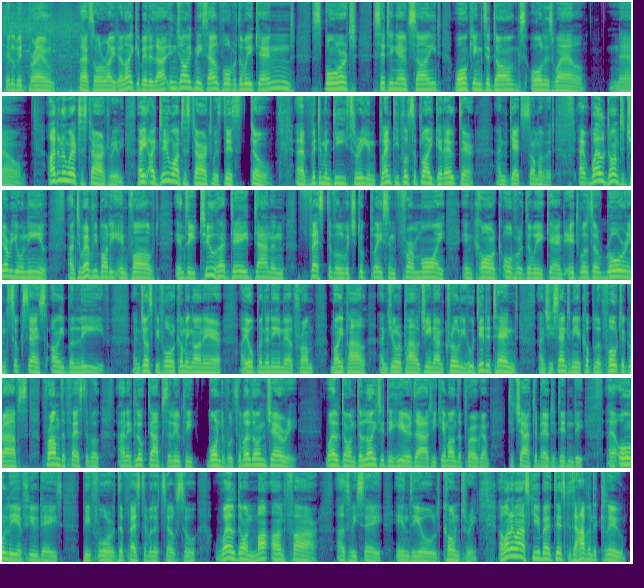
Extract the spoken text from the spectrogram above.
A little bit brown. That's all right. I like a bit of that. Enjoyed myself over the weekend. Sport, sitting outside, walking the dogs, all is well. Now, I don't know where to start really. Hey, I do want to start with this though. Uh, vitamin D3 in plentiful supply. Get out there and get some of it. Uh, well done to Jerry O'Neill and to everybody involved in the Tuatha Dé Danann festival, which took place in Fermoy in Cork over the weekend. It was a roaring success, I believe. And just before coming on air, I opened an email from my pal and your pal Jean Ann Crowley, who did attend, and she sent me a couple of photographs from the festival, and it looked absolutely wonderful. So well done, Jerry. Well done. Delighted to hear that. He came on the programme to chat about it, didn't he? Uh, only a few days before the festival itself. So well done. Ma on far, as we say in the old country. I want to ask you about this because I haven't a clue.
